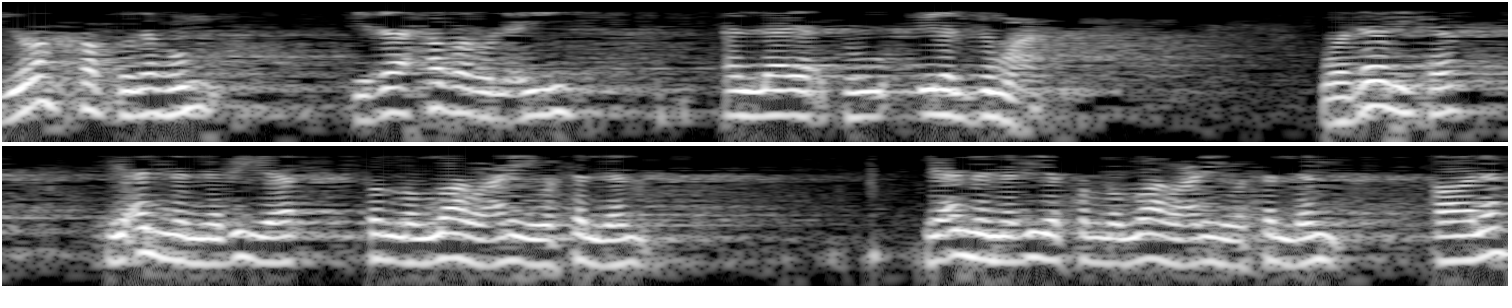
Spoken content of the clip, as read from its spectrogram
يرخص لهم إذا حضروا العيد أن لا يأتوا إلى الجمعة. وذلك لأن النبي صلى الله عليه وسلم لأن النبي صلى الله عليه وسلم قال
